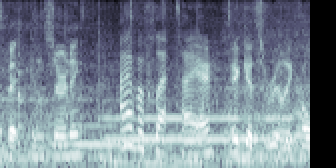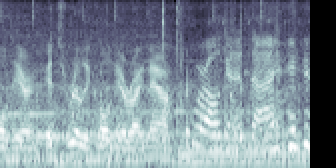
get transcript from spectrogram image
A bit concerning. I have a flat tire. It gets really cold here. It's really cold here right now. We're all gonna die.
